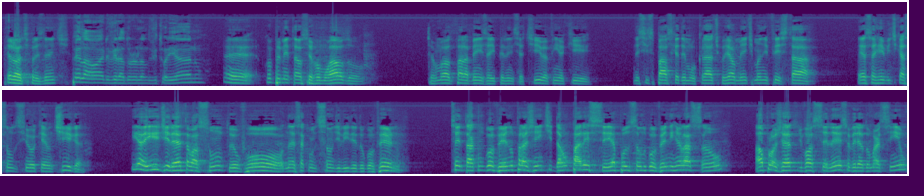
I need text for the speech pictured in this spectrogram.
Pela ordem, presidente. Pela ordem, vereador Orlando Vitoriano. É, cumprimentar o senhor Romualdo. Senhor Romualdo, parabéns aí pela iniciativa. Vim aqui nesse espaço que é democrático realmente manifestar essa reivindicação do senhor que é antiga. E aí, direto ao assunto, eu vou, nessa condição de líder do governo, sentar com o governo para a gente dar um parecer, a posição do governo em relação ao projeto de Vossa Excelência, vereador Marcinho,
